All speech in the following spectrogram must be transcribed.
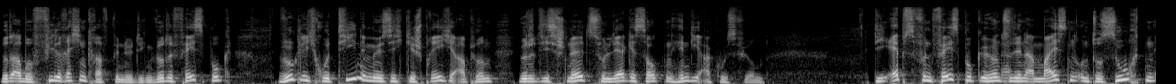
würde aber viel Rechenkraft benötigen. Würde Facebook wirklich routinemäßig Gespräche abhören, würde dies schnell zu leer gesaugten Handyakkus führen. Die Apps von Facebook gehören zu den am meisten untersuchten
